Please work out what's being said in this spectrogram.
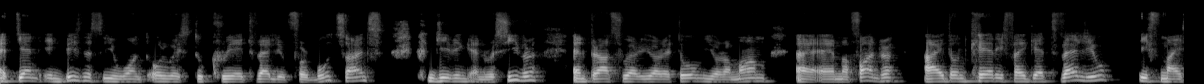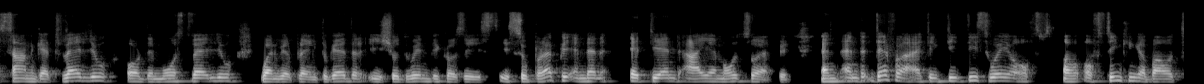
At the end, in business, you want always to create value for both sides, giving and receiver. And perhaps where you are at home, you're a mom, I am a father. I don't care if I get value if my son gets value or the most value when we're playing together he should win because he's, he's super happy. And then at the end i am also happy. And and therefore i think this way of of, thinking about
